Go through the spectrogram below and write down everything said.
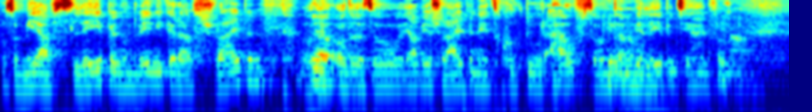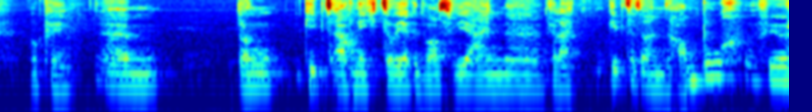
Also mehr aufs Leben und weniger aufs Schreiben. Oder, ja. oder so, ja, wir schreiben jetzt Kultur auf, sondern genau. wir leben sie einfach. Genau. Okay. Ähm, dann gibt es auch nicht so irgendwas wie ein, äh, vielleicht gibt es so ein Handbuch für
